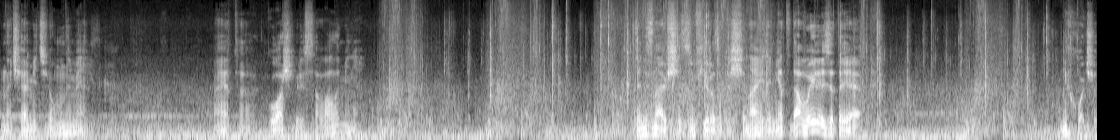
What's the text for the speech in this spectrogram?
Ночами темными? А это гуашью рисовала меня? Я не знаю, сейчас Земфира запрещена или нет. Да вылези ты! Не хочет.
